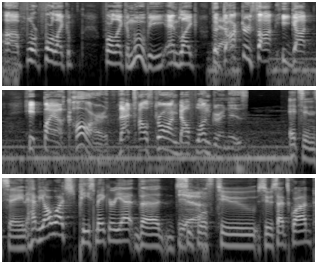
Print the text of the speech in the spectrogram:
uh, for for like a, for like a movie, and like the Yeah. doctor thought he got hit by a car. That's how strong Dolph Lundgren is. It's insane. Have y'all watched Peacemaker yet? The Yeah. sequels to Suicide Squad.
